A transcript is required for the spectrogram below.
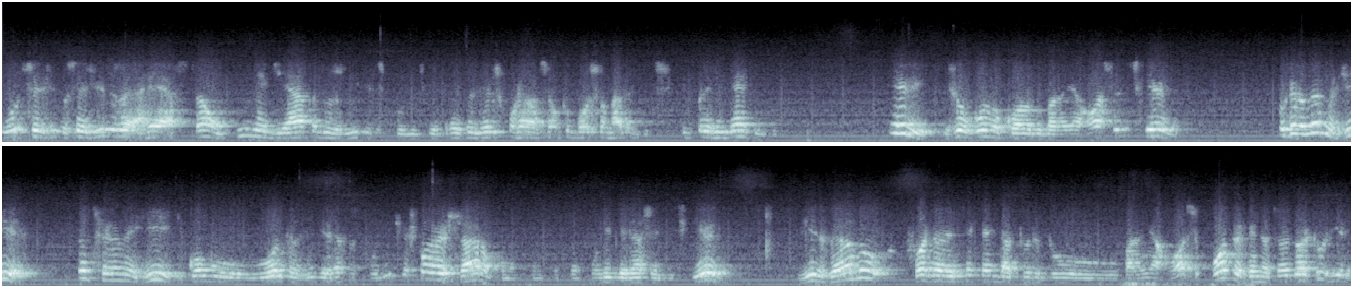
vocês viram a reação imediata dos líderes políticos brasileiros com relação ao que o Bolsonaro disse. O presidente disse ele jogou no colo do Baleia Rossi de esquerda. Porque no mesmo dia, tanto Fernando Henrique como outras lideranças políticas conversaram com, com, com lideranças de esquerda, visando fortalecer a candidatura do Baleia Rossi contra a candidatura do Arthur Lira.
